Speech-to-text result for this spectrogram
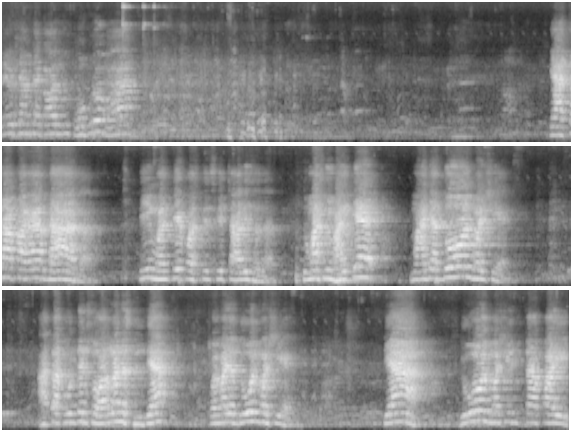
त्यापेक्षा आमच्या गावात तू खोबरो का त्याचा पगार दहा हजार. ती म्हणते पस्तीस की चाळीस हजार. तुम्हाला माहिती आहे? माझ्या दोन म्हशी आहेत. आता कोणतरी सोहरला नसतील त्या पण माझ्या दोन म्हशी आहेत. त्या दोन म्हशींचा पायी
